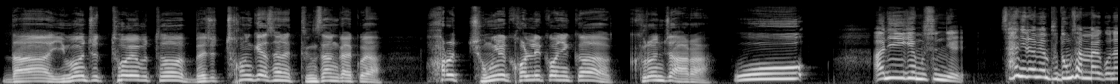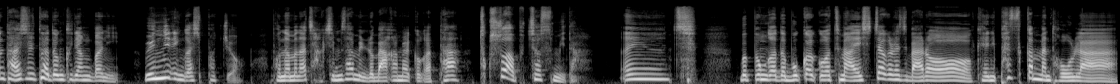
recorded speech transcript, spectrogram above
나 이번 주 토요일부터 매주 청계산에 등산 갈 거야. 하루 종일 걸릴 거니까 그런 줄 알아. 오, 아니 이게 무슨 일? 산이라면 부동산 말고는 다 싫다던 그 양반이 웬일인가 싶었죠. 보나마나 작심삼일로 마감할 것 같아 툭수와 붙였습니다. 아유, 몇 번 가다 못 갈 것 같으면 아예 시작을 하지 말어. 괜히 파스값만 더 올라.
